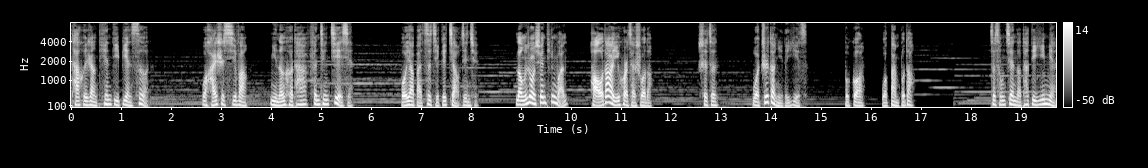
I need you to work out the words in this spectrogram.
他会让天地变色的，我还是希望你能和他分清界限，不要把自己给搅进去。冷若轩听完，好大一会儿才说道：“师尊，我知道你的意思，不过我办不到。自从见到他第一面，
